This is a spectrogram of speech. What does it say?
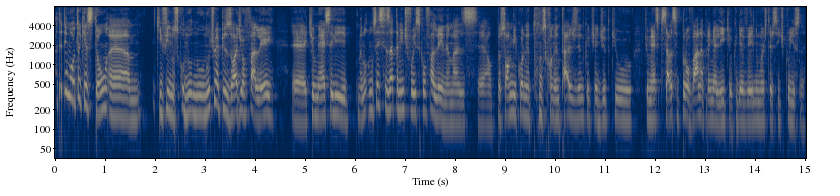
Até tem uma outra questão, é, que enfim, no, no, último episódio eu falei é, que o Messi, ele. Não, não, sei se exatamente foi isso que eu falei, né? Mas é, o pessoal me cornetou nos comentários dizendo que eu tinha dito que o, que o Messi precisava se provar na Premier League, que eu queria ver ele no Manchester City por isso, né?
